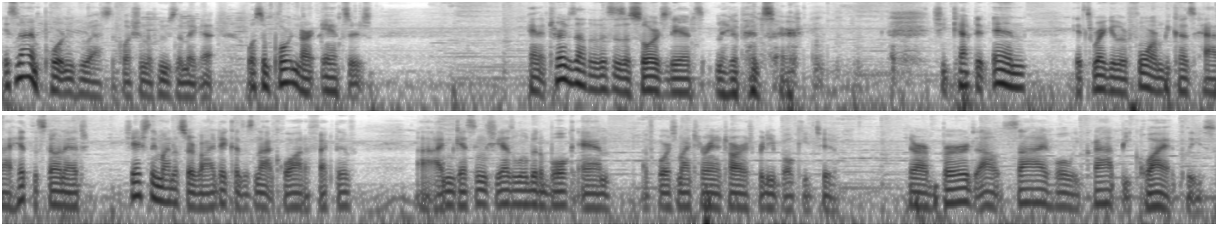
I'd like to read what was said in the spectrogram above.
It's not important who asked the question of who's the mega. What's important are answers. And it turns out that this is a Swords Dance Mega Pinsir. she kept it in its regular form because had I hit the Stone Edge, she actually might have survived it because it's not quad effective. Uh, I'm guessing she has a little bit of bulk and of course my Tyranitar is pretty bulky too. There are birds outside. Holy crap. Be quiet, please.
